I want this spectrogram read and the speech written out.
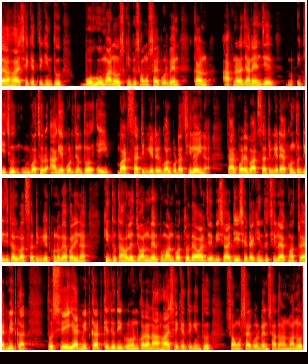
দেওয়া হয়, সেক্ষেত্রে কিন্তু বহু মানুষ কিন্তু সমস্যায় পড়বেন। কারণ আপনারা জানেন যে কিছু বছর আগে পর্যন্ত এই বার্থ সার্টিফিকেটের গল্পটা ছিলই না। তারপরে বার্থ সার্টিফিকেট, এখন তো ডিজিটাল বার্থ সার্টিফিকেট কোনো ব্যাপারই না। কিন্তু তাহলে জন্মের প্রমাণপত্র দেওয়ার যে বিষয়টি, সেটা কিন্তু ছিল একমাত্র অ্যাডমিট কার্ড। তো সেই অ্যাডমিট কার্ডকে যদি গ্রহণ করা না হয়, সেক্ষেত্রে কিন্তু সমস্যায় পড়বেন সাধারণ মানুষ।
